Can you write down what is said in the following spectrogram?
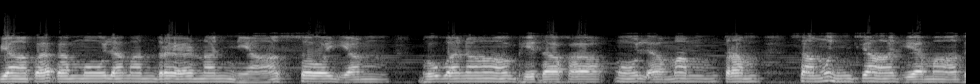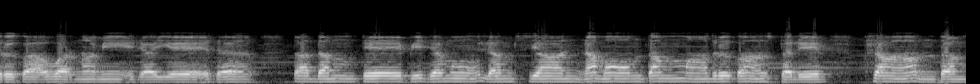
व्यापकं मूलमन्त्रेण न्यासोऽयं भुवनाभिदः मूलमन्त्रं समुञ्चार्यमातृकावर्णमीरयेद तदं तेऽपि जमूलं स्यान्नमों तं मातृकास्थले क्षान्तं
